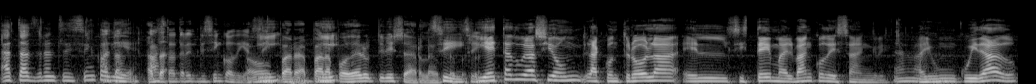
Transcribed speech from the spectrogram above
Hasta 35 Hasta, días. hasta 35 días. Oh, Y- para para y- poder utilizarla. Sí, Sí. y esta duración la controla el sistema, el banco de sangre. Ajá. Hay un cuidado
